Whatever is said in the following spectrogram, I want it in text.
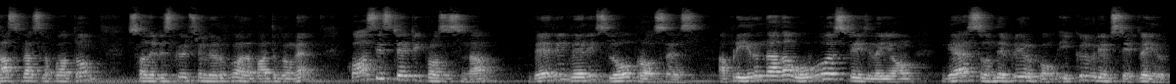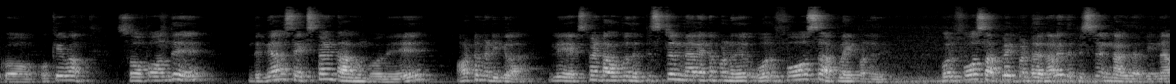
லாஸ்ட் கிளாஸ்ல பார்த்தோம். சோ அந்த டிஸ்கிரிப்ஷன்ல இருக்கும். அதை பார்த்துக்கோங்க. குவாசி ஸ்டேட்டிக் ப்ராசஸ்னா வெரி வெரி ஸ்லோ ப்ராசஸ் அப்படி இருந்தாதான் ஒவ்வொரு ஸ்டேஜ்லயும் கேஸ் வந்து எப்படி இருக்கும்? இக்குலிபிரியம் ஸ்டேட்ல இருக்கும். ஓகேவா சோ அப்போ வந்து இந்த கேஸ் எக்ஸ்பேண்ட் ஆகும்போது ஆட்டோமேட்டிக்கலா இல்லையா எக்ஸ்பேண்ட் ஆகும்போது பிஸ்டன் மேல என்ன பண்ணுது? ஒரு ஃபோர்ஸ் அப்ளை பண்ணுது. ஒரு ஃபோர்ஸ் அப்ளை பண்றதுனால இந்த பிஸ்டன் என்ன ஆகுது அப்படின்னா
